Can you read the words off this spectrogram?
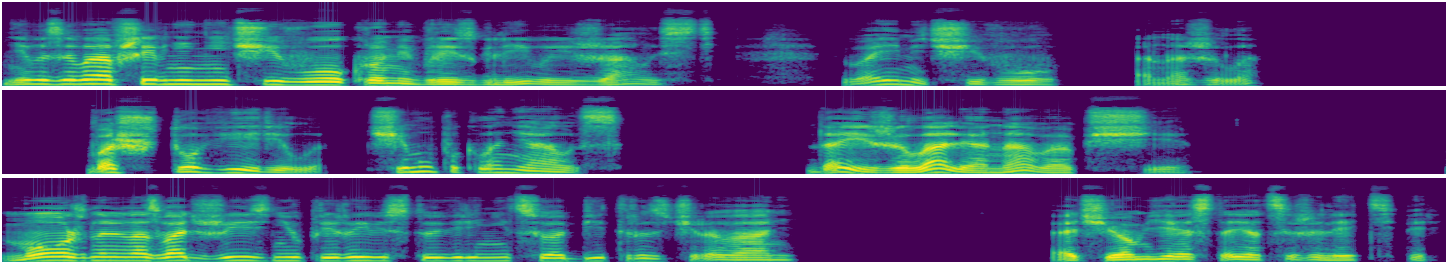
не вызывавшей в ней ничего, кроме брезгливой жалости. Во имя чего она жила? Во что верила, чему поклонялась, да и жила ли она вообще. Можно ли назвать жизнью прерывистую вереницу обид и разочарований? О чем ей остается жалеть теперь?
